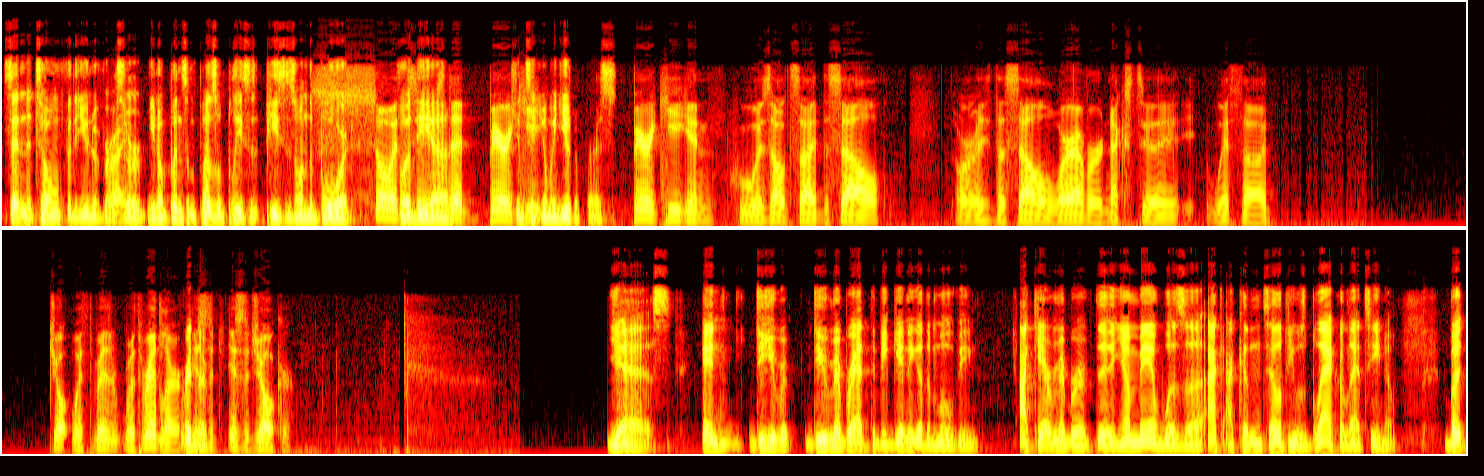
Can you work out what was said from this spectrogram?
setting the tone for the universe, Right. or you know, putting some puzzle pieces pieces on the board so it for seems the, uh, that Barry continuing universe. Barry Keoghan, who was outside the cell or the cell wherever next to with uh, jo- with with Riddler, Riddler. is the, is the Joker. Yes. And do you do you remember at the beginning of the movie? I can't remember if the young man was uh, I, I couldn't tell if he was black or Latino, but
